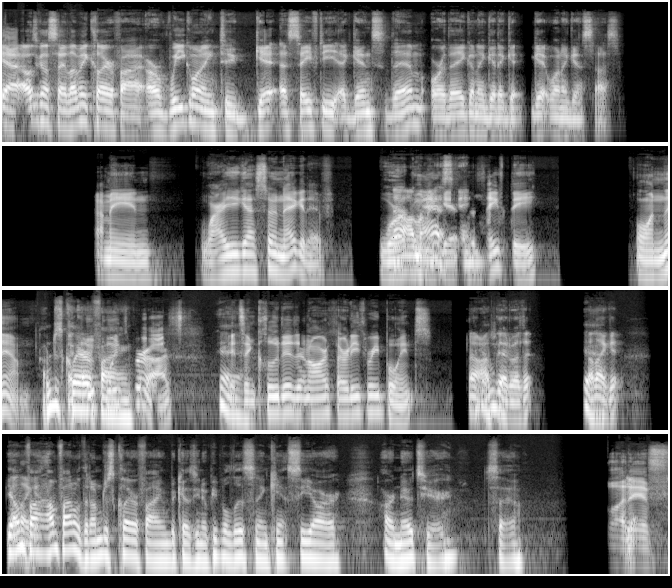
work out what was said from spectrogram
yeah, I was gonna say. Let me clarify. Are we going to get a safety against them, or are they going to get a get, get one against us? I mean, why are you guys so negative? We're No, going to get asking. the safety on them. I'm just Two points clarifying. for us. Yeah, It's included in our 33 points. No, I'm good with it. yeah. I like it. Yeah, I I'm like fine. it. I'm fine with it. I'm just clarifying because you know people listening can't see our our notes here. So But if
